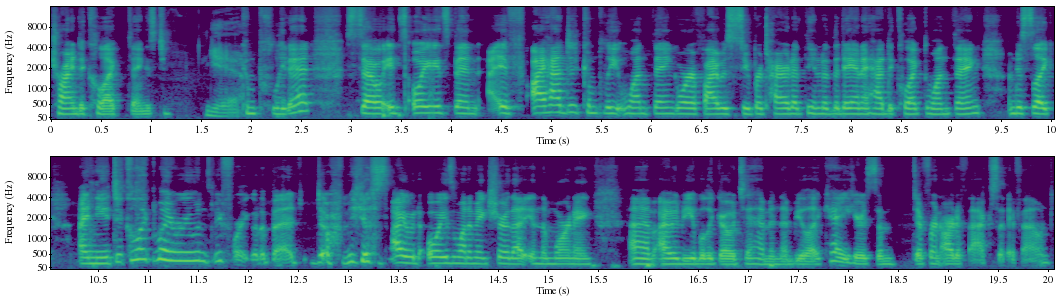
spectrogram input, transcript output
trying to collect things to yeah, complete it. So it's always been if I had to complete one thing or if I was super tired at the end of the day and I had to collect one thing, I'm just like, I need to collect my runes before I go to bed. because I would always want to make sure that in the morning um, I would be able to go to him and then be like, hey, here's some different artifacts that I found.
